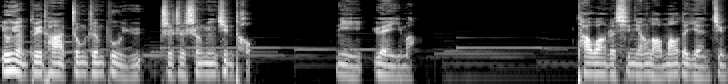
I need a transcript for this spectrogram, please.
永远对他忠贞不渝，直至生命尽头。你愿意吗？他望着新娘老猫的眼睛，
